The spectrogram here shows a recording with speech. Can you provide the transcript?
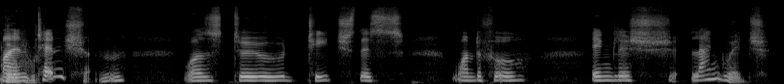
My intention was to teach this wonderful English language,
